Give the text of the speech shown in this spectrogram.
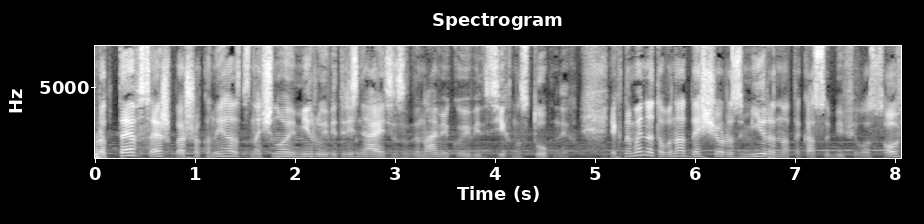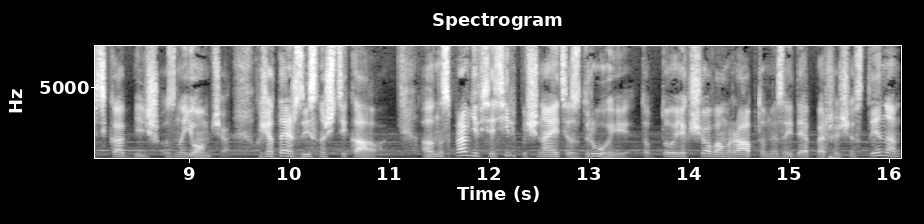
Проте, все ж перша книга значною мірою відрізняється за динамікою від всіх наступних. Як на мене, то вона дещо розмірена, така собі філософська, більш ознайомча, хоча теж, звісно ж, цікава. Але насправді вся сіль починається з другої. Тобто, якщо вам раптом не зайде перша частина,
